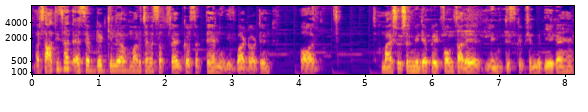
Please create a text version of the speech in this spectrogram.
और साथ ही साथ ऐसे अपडेट के लिए आप हमारे चैनल सब्सक्राइब कर सकते हैं मूवीज़ बार डॉट इन और हमारे सोशल मीडिया प्लेटफॉर्म सारे लिंक डिस्क्रिप्शन में दिए गए हैं।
